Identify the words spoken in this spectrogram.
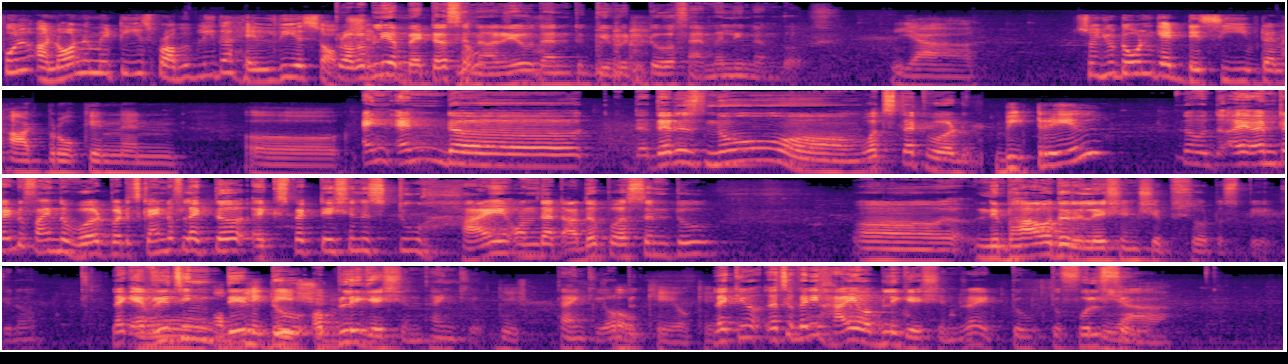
full anonymity is probably the healthiest option. probably a better scenario than to give it to a family member Yeah. So you don't get deceived and heartbroken and uh, and and uh, there is no uh, what's that word betrayal. No, I, I'm trying to find the word, but it's kind of like the expectation is too high on that other person to uh, the relationship, so to speak. You know, like everything Oh, they do, obligation. obligation. Thank you, Okay, thank you. Obli- okay. okay. Like you know, that's a very high obligation, right? To to fulfill. yeah,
